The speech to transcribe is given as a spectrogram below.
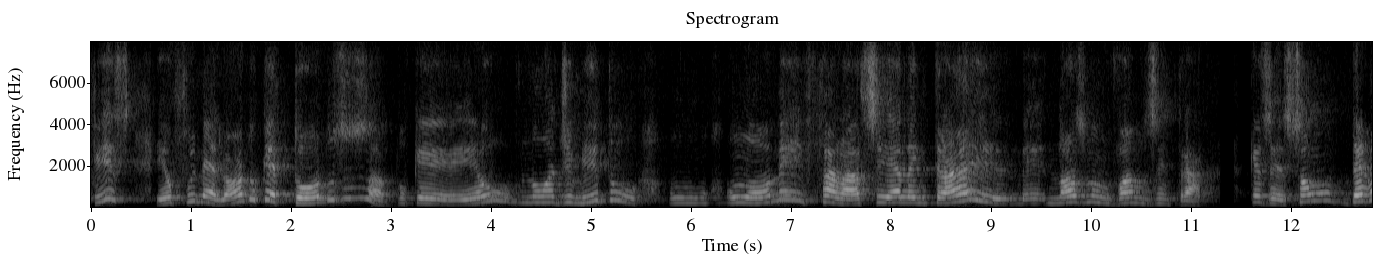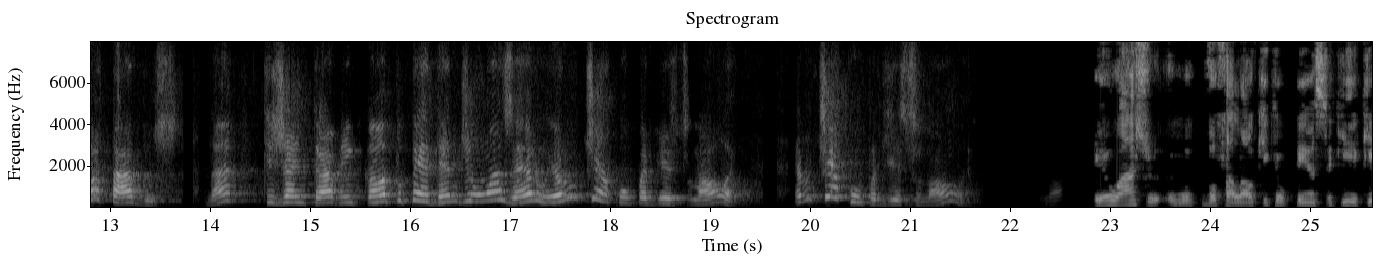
fiz, eu fui melhor do que todos os anos, porque eu não admito um, um homem falar, se ela entrar, nós não vamos entrar. Quer dizer, são derrotados, né? Que já entravam em campo perdendo de 1 a 0. Eu não tinha culpa disso, não. Ué. Eu não tinha culpa disso, não. Ué. Eu acho, eu vou falar o que, que eu penso aqui, que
